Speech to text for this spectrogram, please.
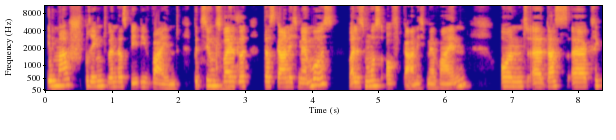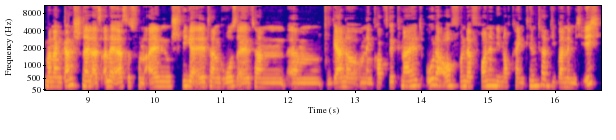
immer springt, wenn das Baby weint. Beziehungsweise das gar nicht mehr muss, weil es muss oft gar nicht mehr weinen. Und äh, das äh, kriegt man dann ganz schnell als allererstes von allen Schwiegereltern, Großeltern ähm, gerne um den Kopf geknallt. Oder auch von der Freundin, die noch kein Kind hat, die war nämlich ich.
